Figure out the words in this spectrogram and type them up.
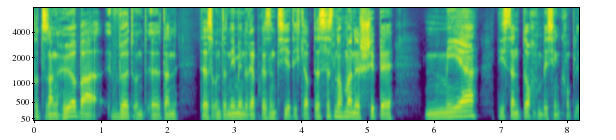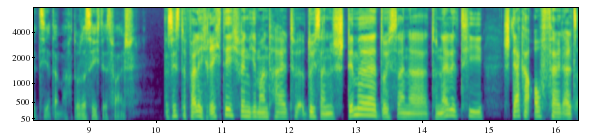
sozusagen hörbar wird und äh, dann das Unternehmen repräsentiert. Ich glaube, das ist nochmal eine Schippe mehr, die es dann doch ein bisschen komplizierter macht. Oder sehe ich das falsch? Das ist völlig richtig, wenn jemand halt durch seine Stimme, durch seine Tonality stärker auffällt als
